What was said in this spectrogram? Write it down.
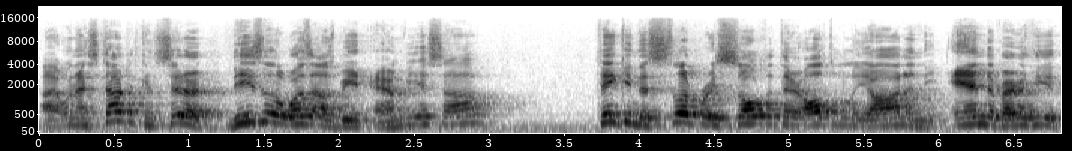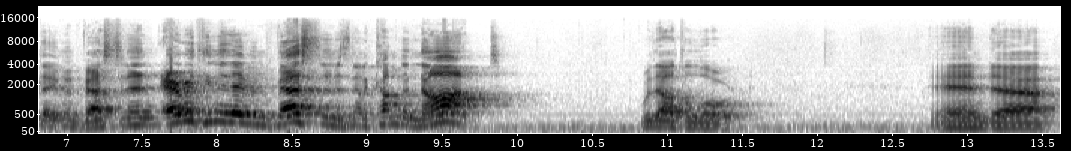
uh, when I started to consider these are the ones I was being envious of, thinking the slippery slope that they're ultimately on and the end of everything that they've invested in, everything that they've invested in is going to come to naught without the Lord. And uh,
